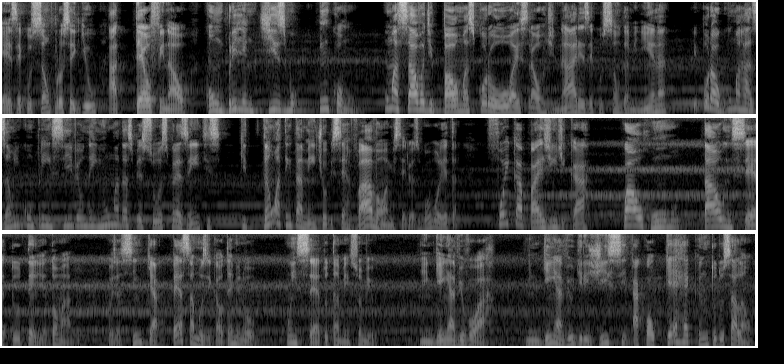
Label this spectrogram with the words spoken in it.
e a execução prosseguiu até o final com um brilhantismo incomum. Uma salva de palmas coroou a extraordinária execução da menina e, por alguma razão incompreensível, nenhuma das pessoas presentes que tão atentamente observavam a misteriosa borboleta foi capaz de indicar qual rumo tal inseto teria tomado, pois assim que a peça musical terminou, o inseto também sumiu. Ninguém a viu voar, ninguém a viu dirigir-se a qualquer recanto do salão.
